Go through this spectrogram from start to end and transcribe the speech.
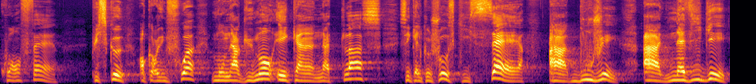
quoi en faire. Puisque, encore une fois, mon argument est qu'un atlas, c'est quelque chose qui sert à bouger, à naviguer,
